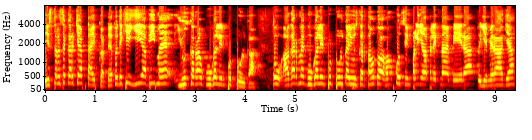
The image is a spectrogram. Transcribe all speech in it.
इस तरह से करके आप टाइप करते हैं। तो देखिए, ये अभी मैं यूज़ कर रहा हूँ गूगल इनपुट टूल का। तो अगर मैं गूगल इनपुट टूल का यूज़ करता हूँ तो हमको सिंपली यहाँ पे लिखना है मेरा तो ये मेरा आ गया।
